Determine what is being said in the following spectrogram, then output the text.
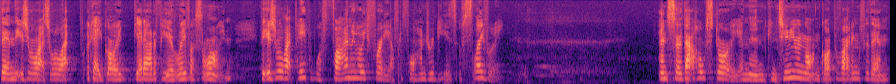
then the Israelites were like, okay, go get out of here, leave us alone. The Israelite people were finally free after 400 years of slavery. And so that whole story, and then continuing on, God providing for them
